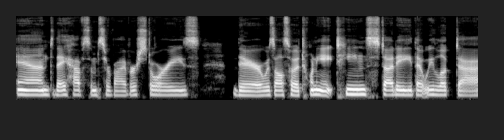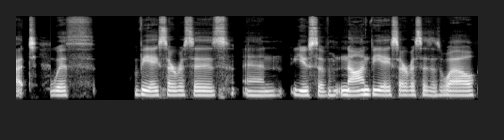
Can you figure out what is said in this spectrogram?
and they have some survivor stories. There was also a 2018 study that we looked at with VA services and use of non VA services as well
